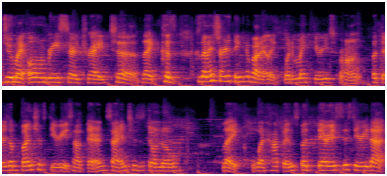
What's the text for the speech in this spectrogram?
do my own research, right? To like, cause, cause then I started thinking about it, like, what if my theories wrong? But there's a bunch of theories out there, and scientists don't know, like, what happens. But there is this theory that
